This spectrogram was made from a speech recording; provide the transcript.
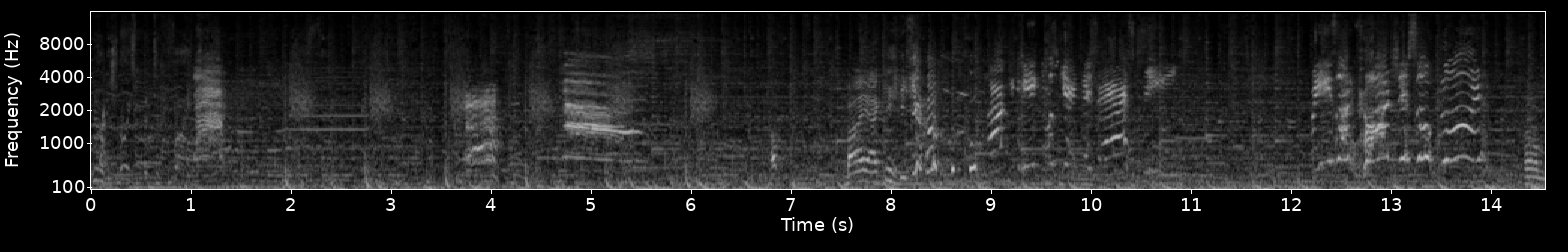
had no choice but to fight. Ah! Ah! Oh. Bye, Akihiko. Akihiko's getting his ass beat. But he's unconscious, oh good! Um.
